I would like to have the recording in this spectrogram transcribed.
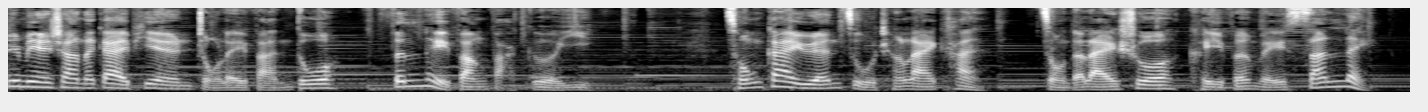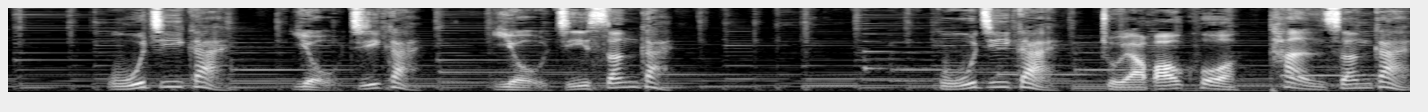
市面上的钙片种类繁多，分类方法各异。从钙源组成来看，总的来说可以分为三类：无机钙、有机钙、有机酸钙。无机钙主要包括碳酸钙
